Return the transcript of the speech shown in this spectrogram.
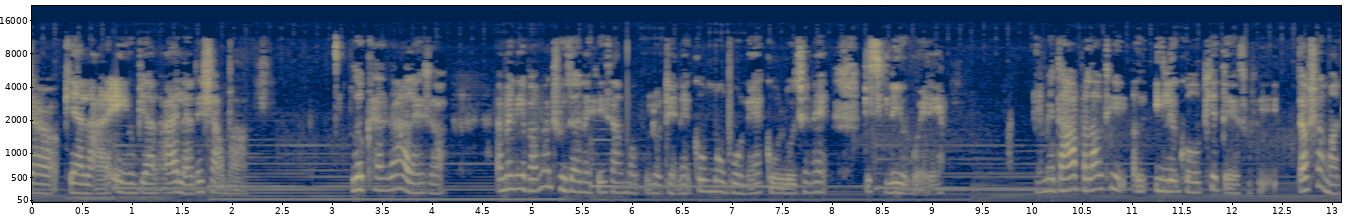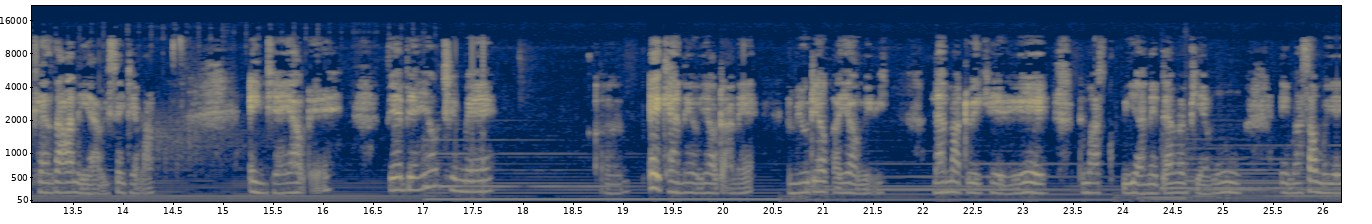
ကျတော့ပြန်လာတယ်အိမ်ကိုပြန်လာတယ်လမ်းတစ်လျှောက်မှာဘလို့ခံစားရလဲဆိုတော့အမနီဘာမှထူးဆန်းတဲ့ကိစ္စမဟုတ်ဘူးလို့ထင်တယ်ကိုမုံဖို့နဲ့ကိုလိုချင်တဲ့ပစ္စည်းလေးကိုဝယ်တယ်ဒါပေမဲ့ဒါကဘယ်လောက်ထိ illegal ဖြစ်တယ်ဆိုပြီးတောက်လျှောက်မှာခံစားနေရပြီစိတ်ထဲမှာအိမ်ပြန်ရောက်တယ်ပြန်ပြန်ရောက်ချင်းပဲအဲ့ခန်းထဲကိုရောက်တာနဲ့အမျိုးတယောက်ကရောက်နေပြီ လမ်းမှာတွေ့ခဲ့တယ်ဒီမှာစကူပီယာနဲ့တမ်းမပြန်ဘူးအိမ်မှာစောင့်မရ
